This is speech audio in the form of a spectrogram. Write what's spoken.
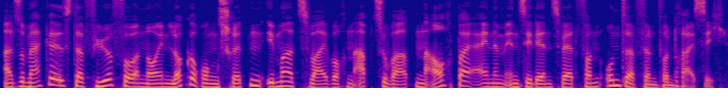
Also Merkel ist dafür, vor neuen Lockerungsschritten immer zwei Wochen abzuwarten, auch bei einem Inzidenzwert von unter 35.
